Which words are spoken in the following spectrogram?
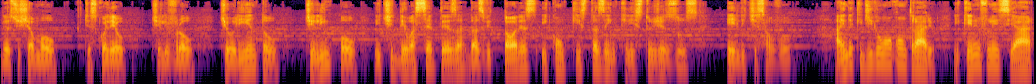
Deus te chamou, te escolheu, te livrou, te orientou, te limpou e te deu a certeza das vitórias e conquistas em Cristo Jesus. Ele te salvou. Ainda que digam ao contrário e queiram influenciar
